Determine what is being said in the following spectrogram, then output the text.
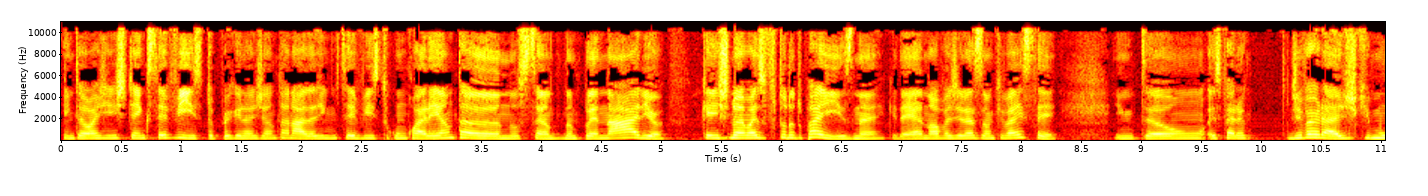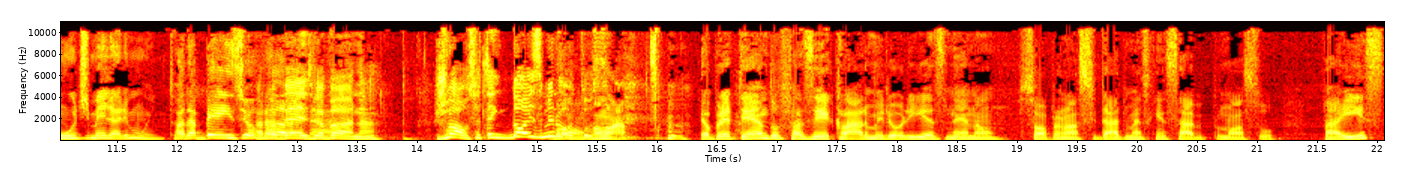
então a gente tem que ser visto, porque não adianta nada a gente ser visto com 40 anos sendo no plenário, que a gente não é mais o futuro do país, né? Que daí é a nova geração que vai ser. Então, eu espero de verdade que mude e melhore muito. Parabéns, Giovana. Parabéns, Giovana. João, você tem dois minutos. Bom, vamos lá. Eu pretendo fazer, claro, melhorias, né? Não só para nossa cidade, mas quem sabe para o nosso país.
